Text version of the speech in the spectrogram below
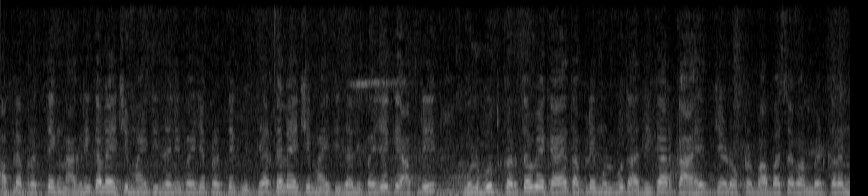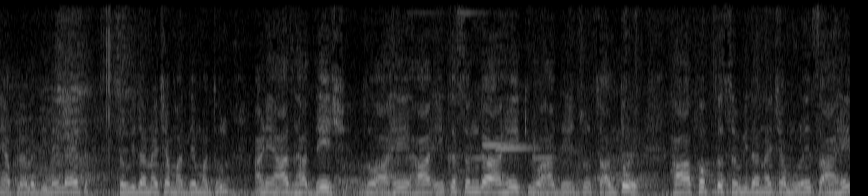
आपल्या प्रत्येक नागरिकाला याची माहिती झाली पाहिजे प्रत्येक विद्यार्थ्याला याची माहिती झाली पाहिजे की आपली मूलभूत कर्तव्य काय आहेत आपले मूलभूत अधिकार काय आहेत जे डॉक्टर बाबासाहेब आंबेडकरांनी आपल्याला दिलेले आहेत संविधानाच्या माध्यमातून. आणि आज हा देश जो आहे हा एकसंघ आहे किंवा हा देश जो चालतोय हा फक्त संविधानाच्यामुळेच आहे.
